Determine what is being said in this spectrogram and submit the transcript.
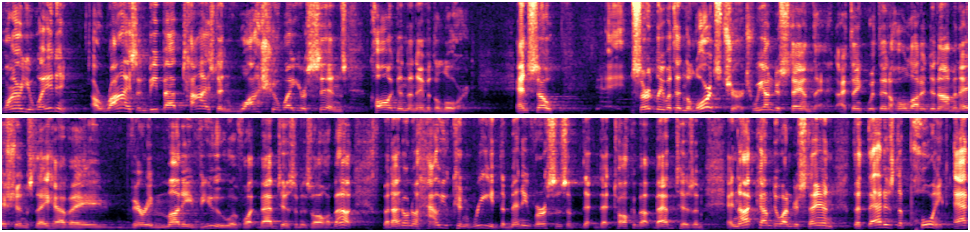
Why are you waiting? Arise and be baptized and wash away your sins, calling in the name of the Lord. And so, certainly within the Lord's church, we understand that. I think within a whole lot of denominations, they have a very muddy view of what baptism is all about. But I don't know how you can read the many verses of, that, that talk about baptism and not come to understand that that is the point at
